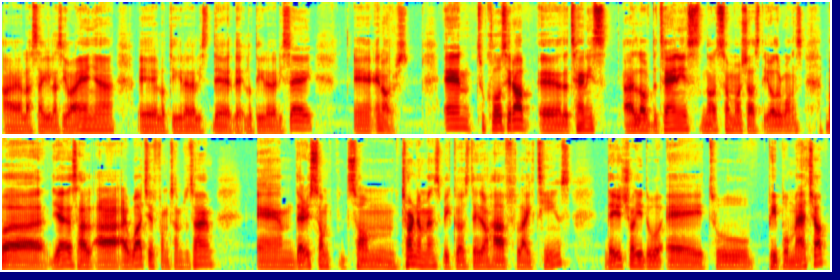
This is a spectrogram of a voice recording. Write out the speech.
uh, las Águilas Cibaeñas, eh, los Tigres de, de, de, los Tigres del Licey, eh, and others. And to close it up, uh, the tennis. I love the tennis, not so much as the other ones, but yes, I, I I watch it from time to time. And there is some some tournaments because they don't have like teams. They usually do a two people matchup,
